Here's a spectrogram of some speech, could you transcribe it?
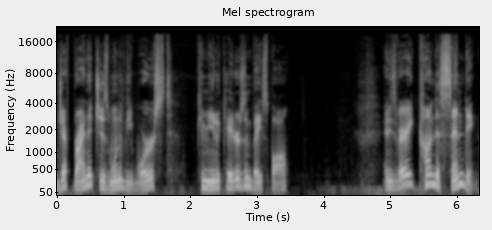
Jeff Bridich is one of the worst communicators in baseball, and he's very condescending.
